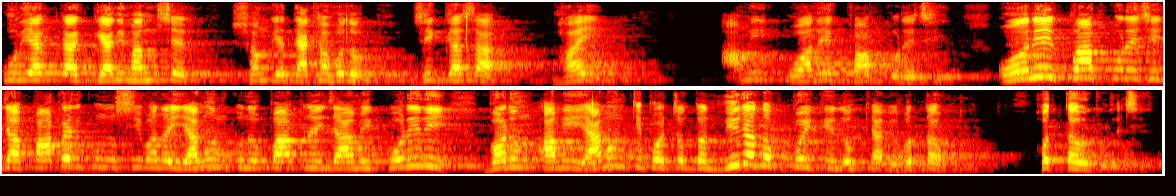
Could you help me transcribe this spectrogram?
কোন একটা জ্ঞানী মানুষের সঙ্গে দেখা হলো, জিজ্ঞাসা, ভাই, আমি অনেক পাপ করেছি। অনেক পাপ করেছি যা পাপের কোনো সীমা নেই, এমন কোনো পাপ নেই যা আমি করিনি, বরং আমি এমনকি পর্যন্ত নিরানব্বইটি লোককে আমি হত্যাও হত্যাও করেছি।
